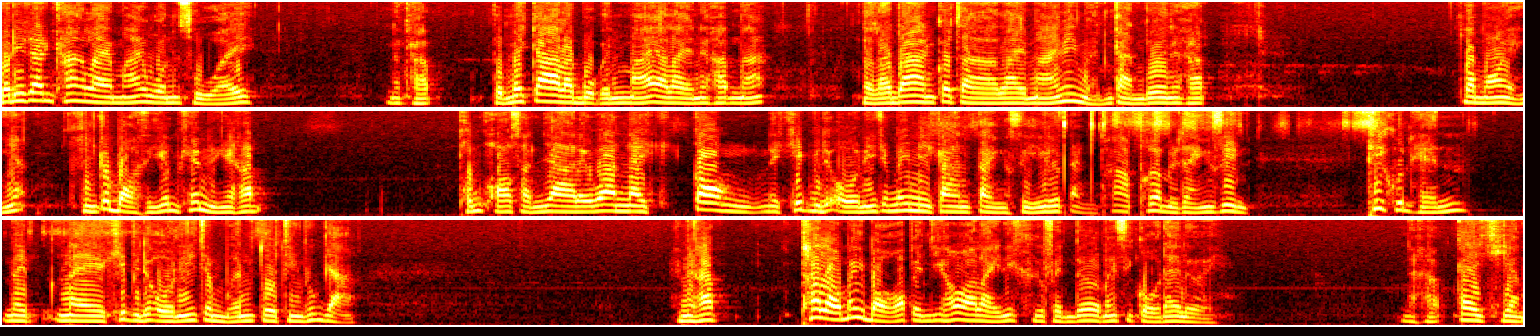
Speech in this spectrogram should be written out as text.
บอดี้ด้านข้างลายไม้วนสวยนะครับ ผมไม่กล้าระบุเป็นไม้อะไรนะครับนะ แต่ละด้านก็จะลายไม้ไม่เหมือนกันด้วยนะครับ เรามองอย่างเงี้ย ฟิงก็บอกสีเข้มๆอย่างเงี้ยครับ ผมขอสัญญาเลยว่าในกล้องในคลิปวิดีโอนี้จะไม่มีการแต่งสีหรือแต่งภาพเพิ่มใดๆทั้งสิ้น ที่คุณเห็นในในคลิปวิดีโอนี้จะเหมือนตัวจริงทุกอย่าง เห็นไหมครับ ถ้าเราไม่บอกว่าเป็นยี่ห้ออะไรนี่คือ Fender Mexico ได้เลยนะครับ ใกล้เคียง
